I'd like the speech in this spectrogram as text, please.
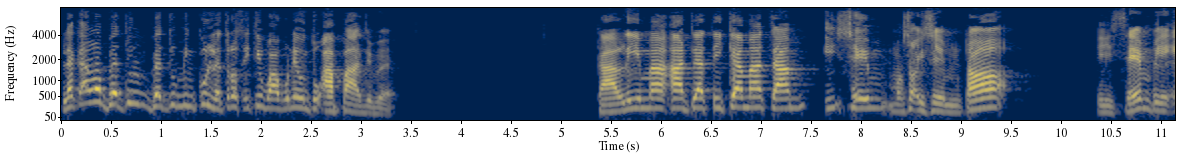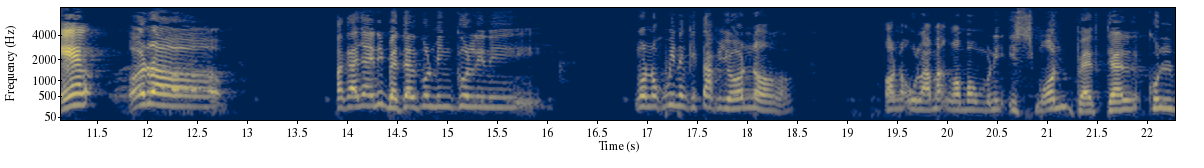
Lah kalau badul badu mingkul lah terus iki wawune untuk apa coba? Kalimat ada tiga macam. Isim, masuk isim tok. Isim, fi'il, huruf. Makanya ini badal kul mingkul ini. Ngono kuwi nang kitab yono. Ya ono ulama ngomong muni ismon badal kul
